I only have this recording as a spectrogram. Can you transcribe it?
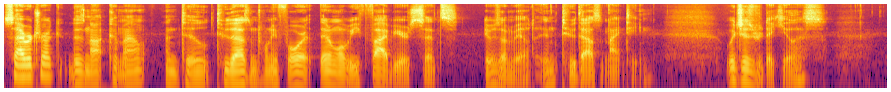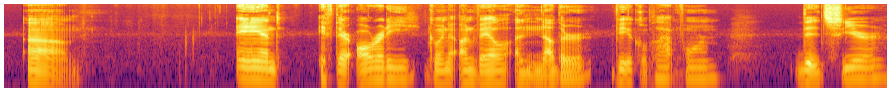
Cybertruck does not come out until 2024, then it will be 5 years since it was unveiled in 2019, which is ridiculous. Um, and if they're already going to unveil another vehicle platform this year,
